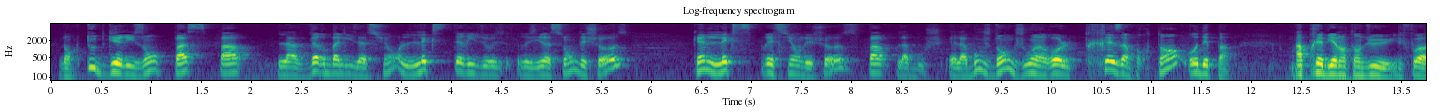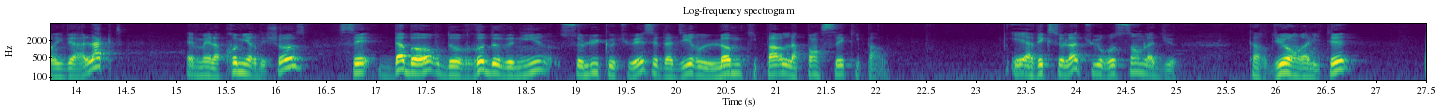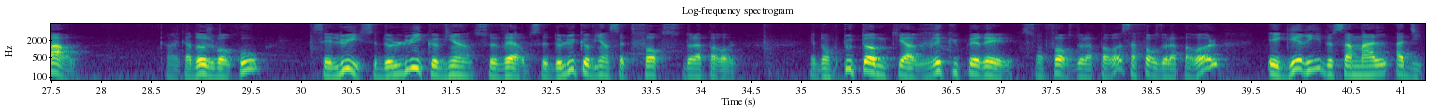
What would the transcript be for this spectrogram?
Donc toute guérison passe par la verbalisation, l'extériorisation des choses, l'expression des choses par la bouche. Et la bouche donc joue un rôle très important au départ. Après, bien entendu, il faut arriver à l'acte, mais la première des choses, c'est d'abord de redevenir celui que tu es, c'est-à-dire l'homme qui parle, la pensée qui parle. Et avec cela, tu ressembles à Dieu. Car Dieu, en réalité, parle. Car Kadosh Baruch c'est lui, c'est de lui que vient ce verbe, c'est de lui que vient cette force de la parole. Et donc tout homme qui a récupéré son force de la parole, sa force de la parole, est guéri de sa maladie.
